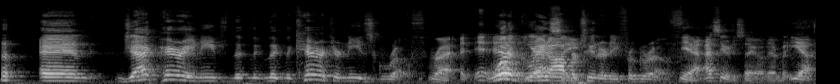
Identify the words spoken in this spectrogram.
And Jack Perry needs the, the, the character needs growth. right. And- What a great yeah, opportunity for growth. Yeah, I see what you're saying over there. But yeah,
